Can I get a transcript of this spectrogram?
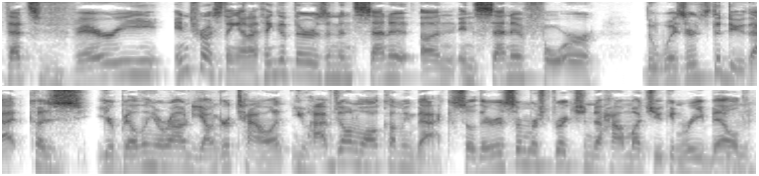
That's very interesting, and I think that there's an incentive an incentive for the Wizards to do that because you're building around younger talent. You have John Wall coming back, so there is some restriction to how much you can rebuild mm-hmm.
